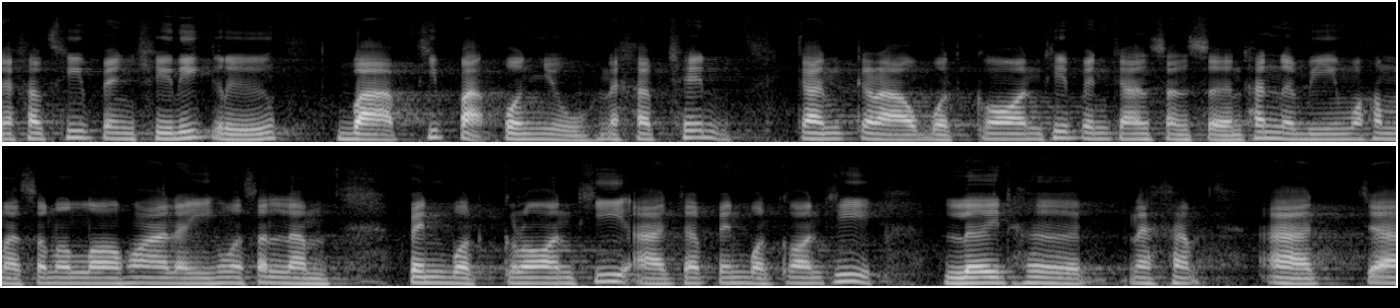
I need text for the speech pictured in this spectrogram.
นะครับที่เป็นชีริกหรือบาปที่ปะปนอยู่นะครับ เช่น การกล่าวบทกรที่เป็นการสรรเสริญท่านนบีมุฮัมมัดสุลลัลฮุอะลัยฮิวะสัลลัมเป็นบทกรที่อาจจะเป็นบทกรที่เลยเถิดนะครับ อาจจะ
